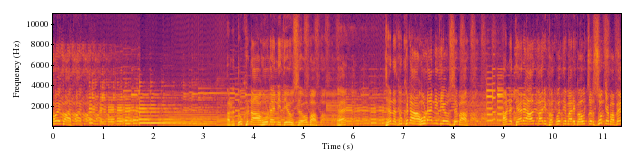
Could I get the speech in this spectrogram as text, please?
હોય બાપ. અને દુઃખના આહુડાની દેવ છે ઓ બાપ. હે? જેને દુઃખના આહુડાની દેવ છે બાપ. અને ત્યારે આજ મારી ભગવતી મારી બહુચર શું કે બાપે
